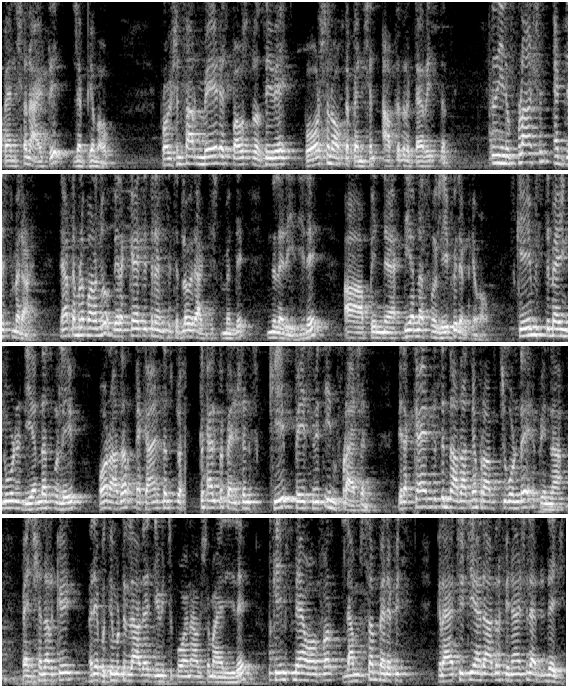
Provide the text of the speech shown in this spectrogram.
പെൻഷനായിട്ട് ലഭ്യമാവും. Provisions are made a spouse receive a portion of the pension after the retire death ഇത് ഇൻഫ്ലാഷൻ അഡ്ജസ്റ്റ്മെന്റ് ആണ്. നേരത്തെ നമ്മൾ പറഞ്ഞു വിലക്കയറ്റത്തിനനുസരിച്ചിട്ടുള്ള ഒരു അഡ്ജസ്റ്റ്മെന്റ് എന്നുള്ള രീതിയിൽ പിന്നെ ഡി എൻ എസ് റിലീഫ് ലഭ്യമാവും. Schemes may include D N S relief or other mechanisms to help pensions keep pace with inflation വിലക്കയറ്റത്തിന് താതാത്മ്യം പ്രാപിച്ചുകൊണ്ട് പിന്നെ പെൻഷനർക്ക് വലിയ ബുദ്ധിമുട്ടില്ലാതെ ജീവിച്ചു പോകാൻ ആവശ്യമായ രീതിയിൽ schemes may offer lump sum benefits gratuity and other financial advantage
